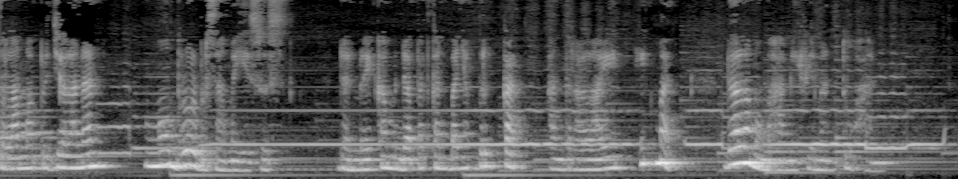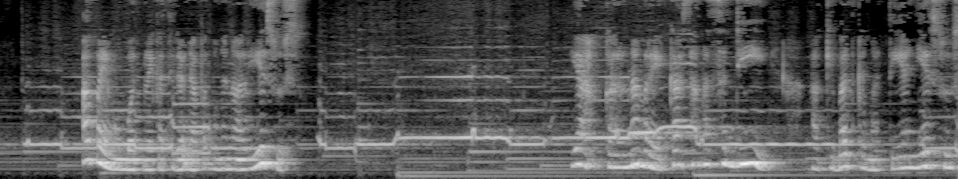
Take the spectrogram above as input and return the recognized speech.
Selama perjalanan, ngobrol bersama Yesus, dan mereka mendapatkan banyak berkat, antara lain hikmat dalam memahami firman Tuhan. Apa yang membuat mereka tidak dapat mengenali Yesus? Ya, karena mereka sangat sedih akibat kematian Yesus.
